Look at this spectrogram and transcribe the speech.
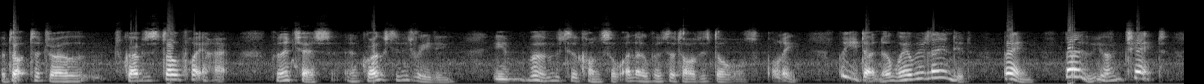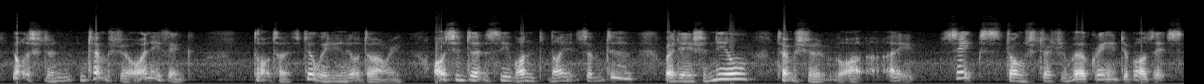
The doctor drove, grabs a stovepipe hat from the chest and engrossed in his reading. He moves to the console and opens the TARDIS doors. Polly, but you don't know where we landed. Ben, no, you haven't checked the oxygen and temperature or anything. Doctor, still reading your diary. Oxygen density 1972, radiation nil, temperature uh, 6, strong suggestion of mercury deposits,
